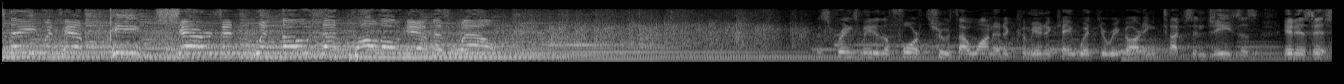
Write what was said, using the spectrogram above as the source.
stayed with him. He shares it with those that follow him as well. This brings me to the fourth truth I wanted to communicate with you regarding touching Jesus. It is this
